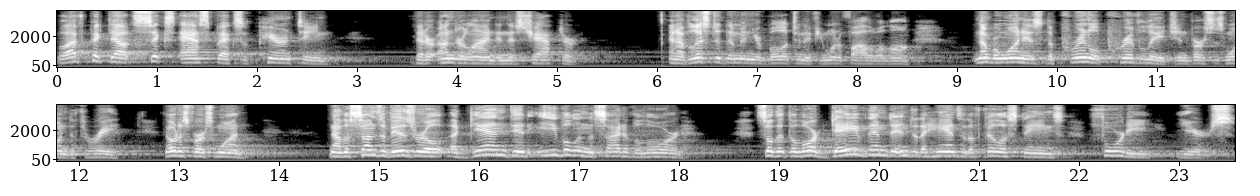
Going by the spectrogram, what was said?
Well, I've picked out six aspects of parenting that are underlined in this chapter. And I've listed them in your bulletin if you want to follow along. Number one is the parental privilege in verses 1 to 3. Notice verse 1. Now the sons of Israel again did evil in the sight of the Lord, so that the Lord gave them to, into the hands of the Philistines 40 years.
